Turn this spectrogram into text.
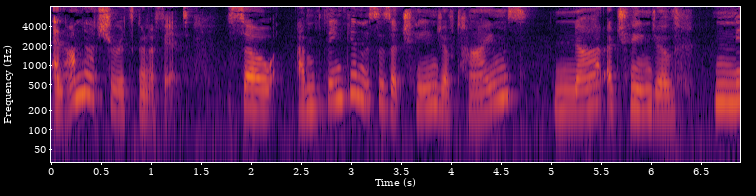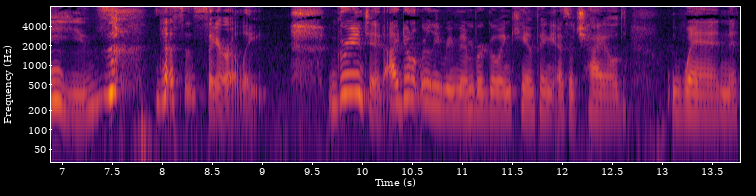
and I'm not sure it's going to fit. So I'm thinking this is a change of times, not a change of needs necessarily. Granted, I don't really remember going camping as a child when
